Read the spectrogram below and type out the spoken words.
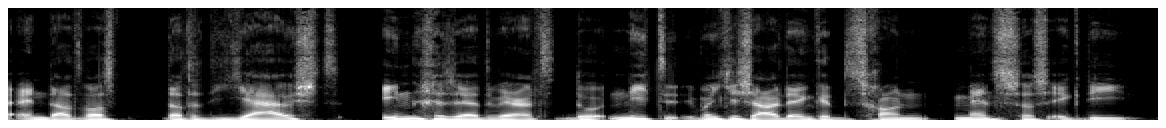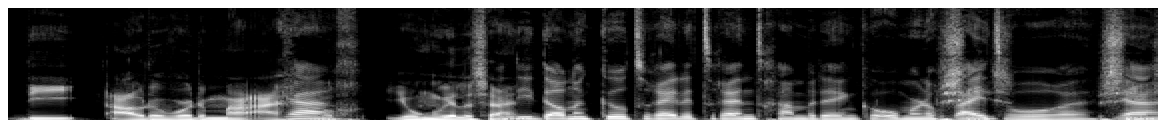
En dat was dat het juist ingezet werd door niet, want je zou denken het is gewoon mensen zoals ik die, die ouder worden, maar eigenlijk Ja. nog jong willen zijn. Die dan een culturele trend gaan bedenken om er nog bij te horen. Precies. Ja,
